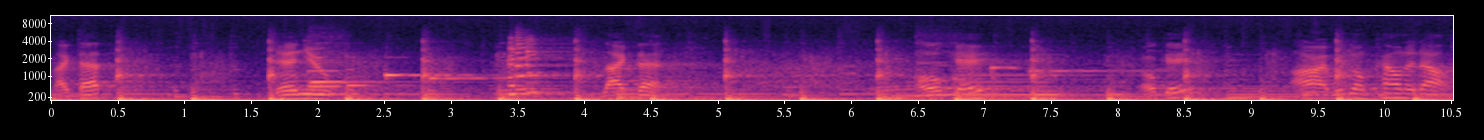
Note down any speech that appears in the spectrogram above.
Like that. Then you... Like that. Okay? Okay? All right, we're going to count it out.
